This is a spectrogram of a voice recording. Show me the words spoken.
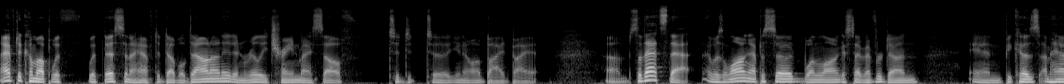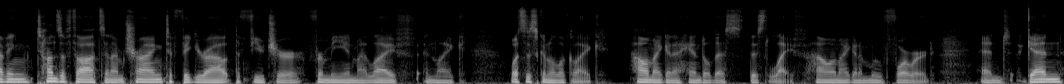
I have to come up with with this, and I have to double down on it and really train myself to to you know abide by it. Um, so that's that. It was a long episode, one longest I've ever done, and because I'm having tons of thoughts and I'm trying to figure out the future for me in my life and like what's this going to look like? How am I going to handle this this life? How am I going to move forward? And again,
